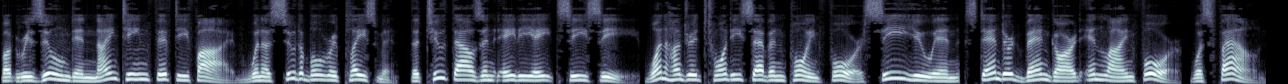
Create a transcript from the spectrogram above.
but resumed in 1955 when a suitable replacement, the 2088 cc 127.4 cu in standard Vanguard inline 4, was found,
